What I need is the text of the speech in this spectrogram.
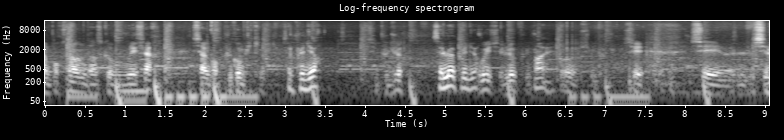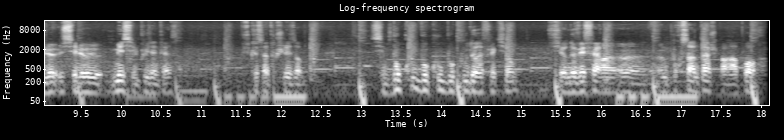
à 100% dans ce que vous voulez faire, c'est encore plus compliqué. C'est le plus dur? C'est plus dur. C'est le plus dur Oui, c'est le plus dur. Ouais. Ouais, c'est le plus dur. C'est, c'est, euh, c'est le, c'est le, mais c'est le plus intéressant, puisque ça touche les hommes. C'est beaucoup, beaucoup, beaucoup de réflexion. Si on devait faire un, pourcentage par rapport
